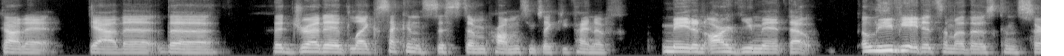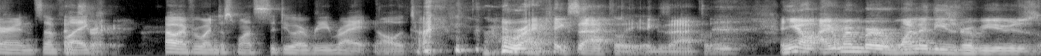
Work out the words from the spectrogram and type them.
Got it. Yeah. The, the, the dreaded like second system problem seems like you kind of made an argument that alleviated some of those concerns of That's like, right oh, everyone just wants to do a rewrite all the time. right, exactly, exactly. And you know, I remember one of these reviews,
